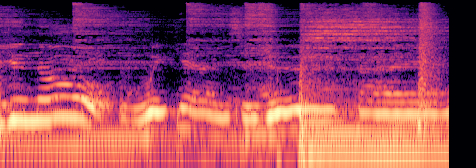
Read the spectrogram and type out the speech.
you know we can good times.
